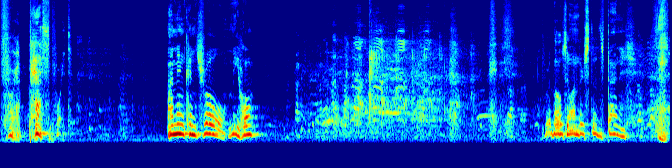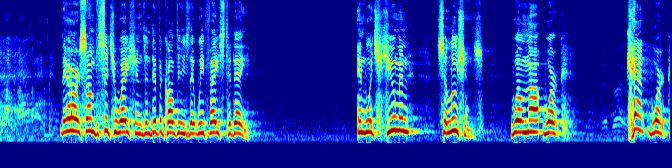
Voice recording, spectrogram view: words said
for a passport. I'm in control, mijo. For those who understood Spanish. There are some situations and difficulties that we face today in which human solutions will not work, can't work,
